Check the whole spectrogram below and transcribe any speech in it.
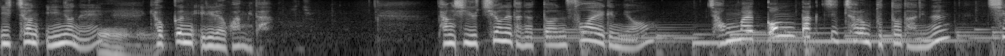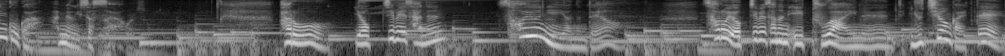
2002년에 오. 겪은 일이라고 합니다. 당시 유치원에 다녔던 수아에겐요. 정말 껌딱지처럼 붙어 다니는 친구가 한 명 있었어요. 바로 옆집에 사는 서윤이였는데요. 서로 옆집에 사는 이 두 아이는 유치원 갈 때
